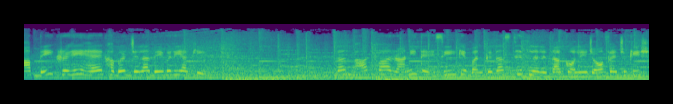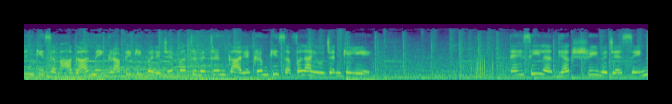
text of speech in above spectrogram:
आप देख रहे हैं खबर जिला देवरिया की। कल भाजपा रानी तहसील के बनकदा स्थित ललिता कॉलेज ऑफ़ एजुकेशन के सभागार में ग्राफिकी परिचय पत्र वितरण कार्यक्रम के सफल आयोजन के लिए। तहसील अध्यक्ष श्री विजय सिंह,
